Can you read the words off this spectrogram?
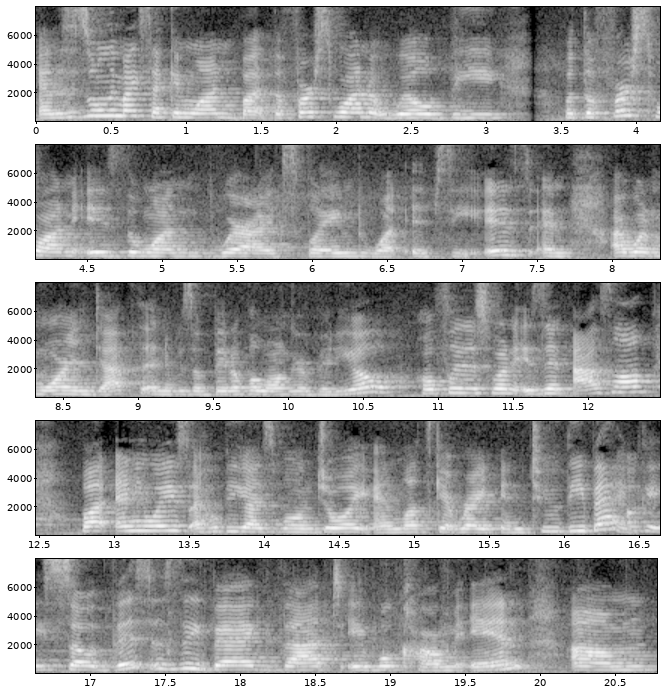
And this is only my second one, but the first one will be but the first one is the one where I explained what Ipsy is and I went more in depth and it was a bit of a longer video. Hopefully this one isn't as long, but anyways, I hope you guys will enjoy and let's get right into the bag. Okay, so this is the bag that it will come in. Um,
